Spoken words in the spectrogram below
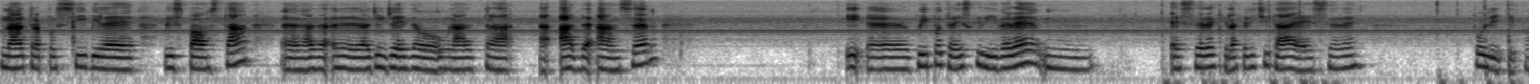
Un'altra possibile risposta eh, eh, aggiungendo un'altra eh, add answer. E eh, qui potrei scrivere mh, mm, essere che la felicità è essere politico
